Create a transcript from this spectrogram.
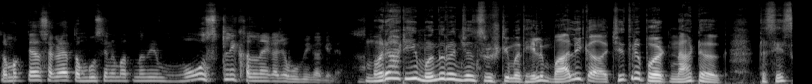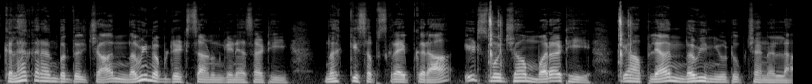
तर मग त्या सगळ्या तंबू सिनेमातनं मी मोस्टली खलनायकाच्या भूमिका केल्या. मराठी मनोरंजन सृष्टीमधील मालिका चित्रपट नाटक तसेच कलाकारांबद्दलच्या नवीन अपडेट्स जाणून घेण्यासाठी नक्की सबस्क्राईब करा. इट्स मज्जा मराठी या आपल्या नवीन यूट्यूब चॅनलला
